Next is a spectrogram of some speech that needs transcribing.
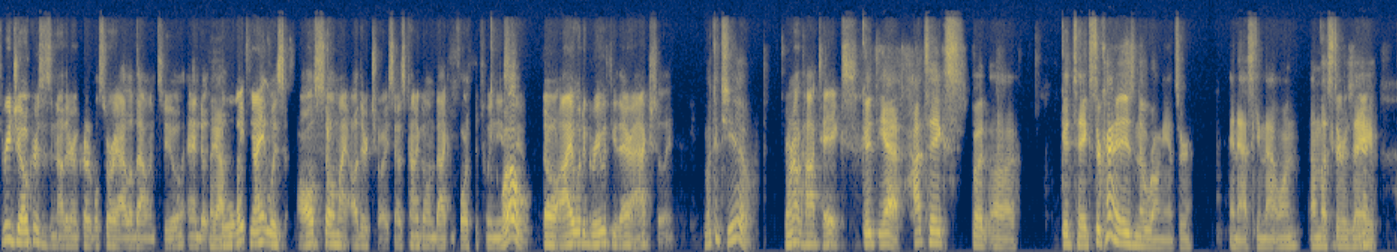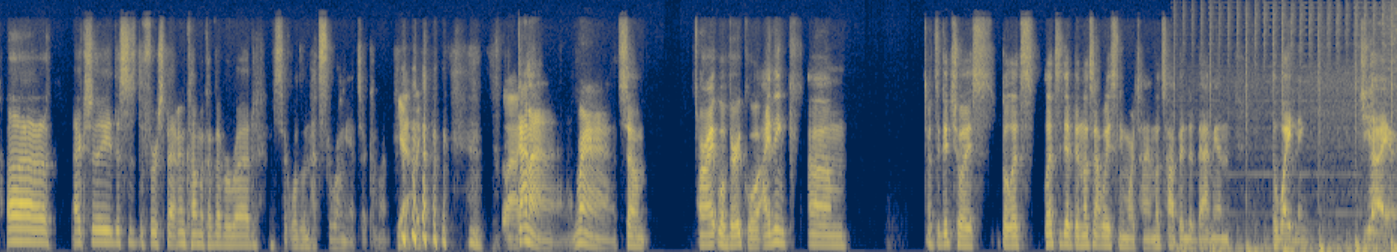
Three Jokers is another incredible story. I love that one too. And Yeah. the White Knight was also my other choice. I was kind of going back and forth between these two. Whoa, So I would agree with you there, actually. look at you. Throwing out hot takes. good yeah hot takes but uh good takes. There kind of is no wrong answer in asking that one unless there's a uh actually this is the first batman comic i've ever read. It's like well then that's the wrong answer. Come on. Yeah, like- come on. So all right well very cool. I think um that's a good choice but let's let's dip in. Let's not waste any more time. Let's hop into batman the widening. Gyre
